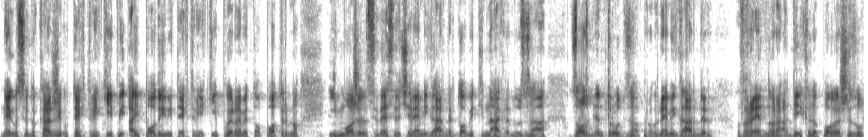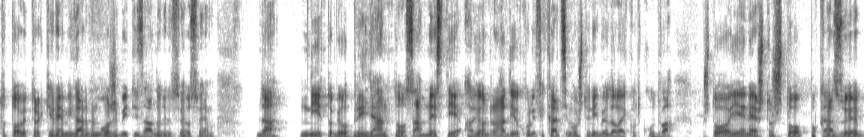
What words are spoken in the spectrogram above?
nego se dokaže u Tech 3 ekipi, a i podigni Tech 3 ekipu jer nam je to potrebno i može da se desi da će Remy Gardner dobiti nagradu za, za ozbiljan trud zapravo. Remy Gardner vredno radi i kada pogledaš rezultat ove trke, Remy Gardner može biti zadovoljan sve u svemu. Da, nije to bilo briljantno, 18. je, ali on radio kvalifikacijama, uopšte nije bio daleko od Q2, što je nešto što pokazuje,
